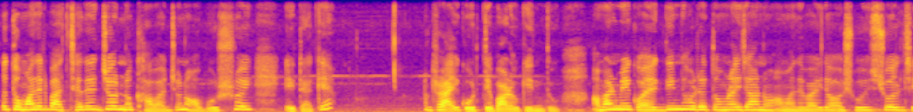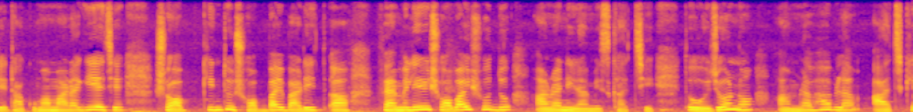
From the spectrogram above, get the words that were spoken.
তো তোমাদের বাচ্চাদের জন্য খাওয়ার জন্য অবশ্যই এটাকে ট্রাই করতে পারো কিন্তু। আমার মেয়ে কয়েকদিন ধরে, তোমরাই জানো, আমাদের বাড়িতে অসুখ চলছে, ঠাকুমা মারা গিয়েছে, সব কিন্তু সবাই বাড়ির ফ্যামিলির সবাই শুধু আমরা নিরামিষ খাচ্ছি। তো ওই জন্য আমরা ভাবলাম, আজকে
